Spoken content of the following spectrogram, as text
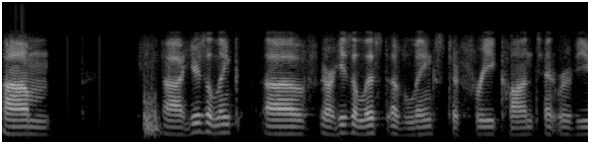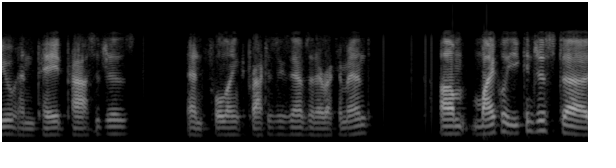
Um, uh, here's a link of, or here's a list of links to free content review and paid passages and full-length practice exams that I recommend. Um, Michael, you can just uh,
